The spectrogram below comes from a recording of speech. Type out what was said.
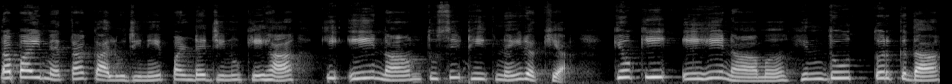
ਤਾਂ ਭਾਈ ਮਹਿਤਾ ਕਾਲੂ ਜੀ ਨੇ ਪੰਡਿਤ ਜੀ ਨੂੰ ਕਿਹਾ ਕਿ ਇਹ ਨਾਮ ਤੁਸੀਂ ਠੀਕ ਨਹੀਂ ਰੱਖਿਆ। ਕਿਉਂਕਿ ਇਹ ਨਾਮ ਹਿੰਦੂ ਤੁਰਕ ਦਾ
